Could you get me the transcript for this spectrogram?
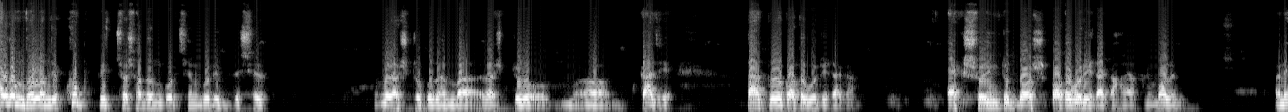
একদম ধরলাম যে খুব কৃচ্ছ সাধন করছেন গরিব দেশের রাষ্ট্রপ্রধান বা রাষ্ট্র কাজে। তারপরে কত কোটি টাকা? একশো ইন্টু দশ কত কোটি টাকা হয় আপনি বলেন? মানে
